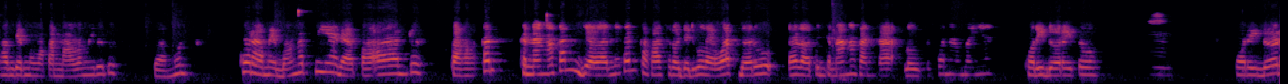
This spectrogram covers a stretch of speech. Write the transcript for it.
hampir mau makan malam itu tuh bangun kok rame banget nih ada apaan terus kakak kan kenanga kan jalannya kan kakak Seroja dulu lewat baru eh lewatin kenanga kan kak lo apa namanya koridor itu. Hmm. koridor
